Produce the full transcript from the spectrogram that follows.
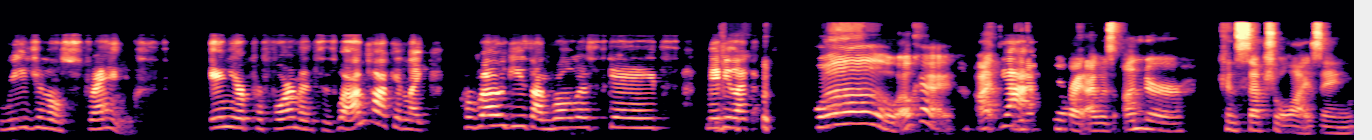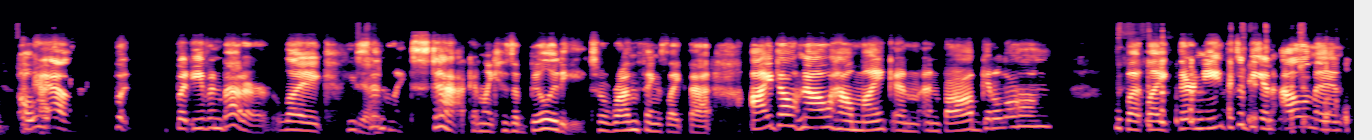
regional strengths in your performance as well. I'm talking like pierogies on roller skates, maybe like. Whoa. Okay. I yeah. You know, you're right. I was under conceptualizing. Oh yeah, but even better, like you Yeah. said, like Stack and like his ability to run things like that. I don't know how Mike and and Bob get along, but like there needs to be an element Will.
